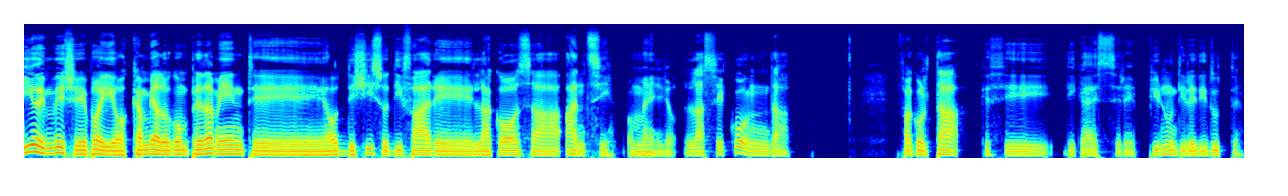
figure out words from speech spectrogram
Io invece poi ho cambiato completamente, ho deciso di fare la cosa, anzi, o meglio, la seconda facoltà che si dica essere più inutile di tutte.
